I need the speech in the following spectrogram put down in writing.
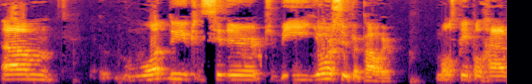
Um, what do you consider to be your superpower? Most people have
